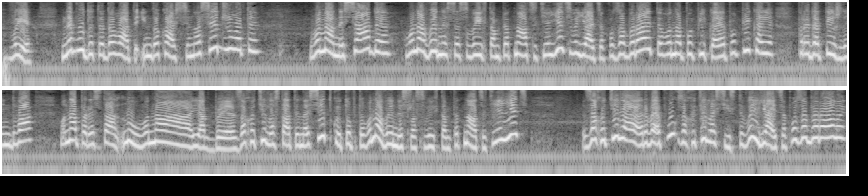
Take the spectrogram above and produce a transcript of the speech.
ви не будете давати індокачці насиджувати, вона не сяде, вона винесе своїх там 15 яєць, ви яйця позабирайте, вона попікає, попікає, прийде тиждень-два, вона перестане, ну вона якби захотіла стати насідкою, тобто вона винесла своїх там 15 яєць, захотіла рве пух, захотіла сісти. Ви яйця позабирали,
